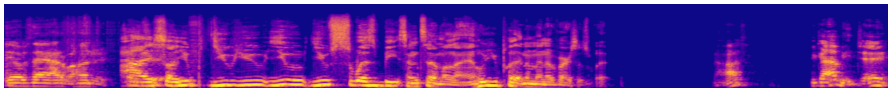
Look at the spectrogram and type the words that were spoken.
you know what I'm saying. Out of hundred. All right, so you you you you you Swizz Beatz and Timbaland. Who you putting them in the verses with? Nas? you gotta be Jay.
